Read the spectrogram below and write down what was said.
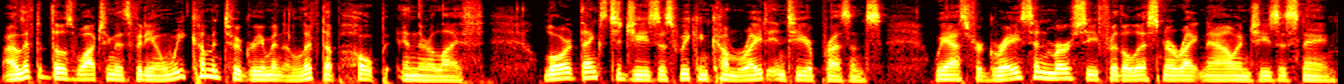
I lift up those watching this video and we come into agreement and lift up hope in their life. Lord, thanks to Jesus, we can come right into your presence. We ask for grace and mercy for the listener right now in Jesus' name.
